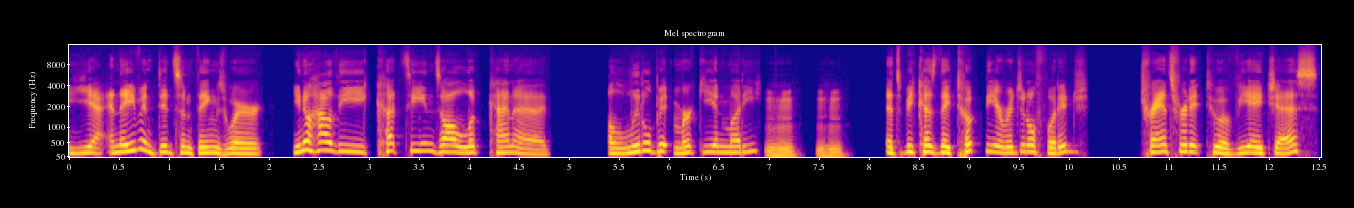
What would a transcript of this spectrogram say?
Yeah, and they even did some things where you know how the cutscenes all look kind of a little bit murky and muddy. Mm-hmm. Mm-hmm. It's because they took the original footage, transferred it to a VHS,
